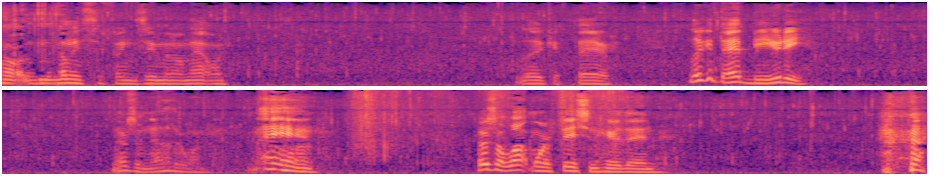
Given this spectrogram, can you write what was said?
Oh, let me see if I can zoom in on that one. Look at there. Look at that beauty. There's another one. Man, there's a lot more fish in here than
